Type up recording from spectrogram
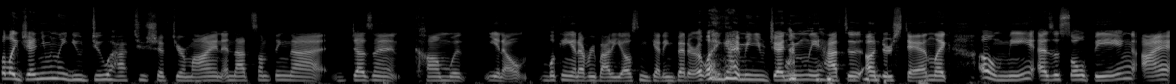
but like genuinely you do have to shift your mind and that's something that doesn't come with you know looking at everybody else and getting bitter like i mean you genuinely have to understand like oh me as a soul being i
